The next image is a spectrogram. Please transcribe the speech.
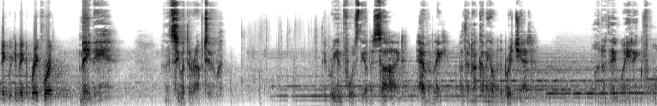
Think we can make a break for it? Maybe. Let's see what they're up to. They've reinforced the other side, heavily, but they're not coming over the bridge yet. What are they waiting for?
